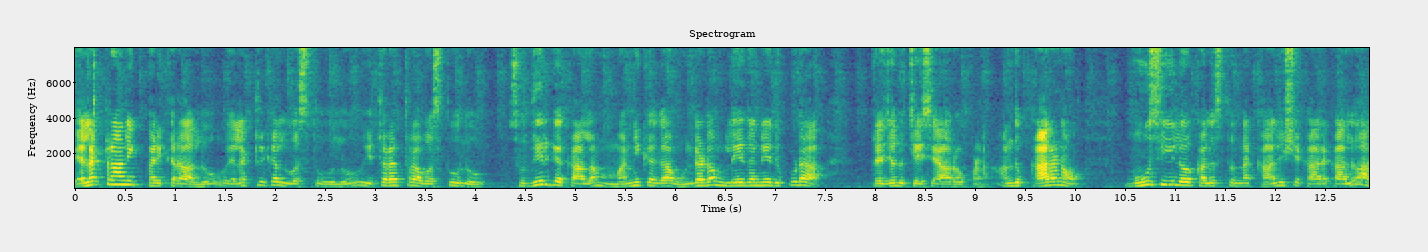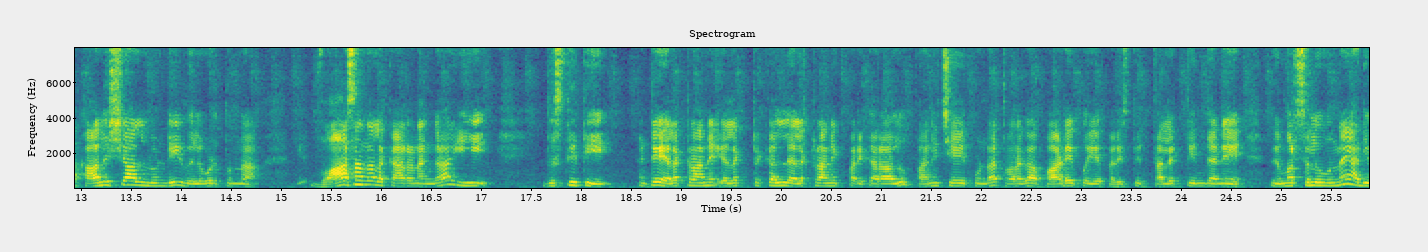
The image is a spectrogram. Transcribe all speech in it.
ఎలక్ట్రానిక్ పరికరాలు ఎలక్ట్రికల్ వస్తువులు ఇతరత్ర వస్తువులు సుదీర్ఘకాలం మన్నికగా ఉండడం లేదనేది కూడా ప్రజలు చేసే ఆరోపణ. అందుకు కారణం మూసీలో కలుస్తున్న కాలుష్య కారకాలు ఆ కాలుష్యాల నుండి వెలువడుతున్న వాసనల కారణంగా ఈ దుస్థితి అంటే ఎలక్ట్రానిక్ ఎలక్ట్రికల్ ఎలక్ట్రానిక్ పరికరాలు పని చేయకుండా త్వరగా పాడైపోయే పరిస్థితి తలెత్తిందనే విమర్శలు ఉన్నాయి. అది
